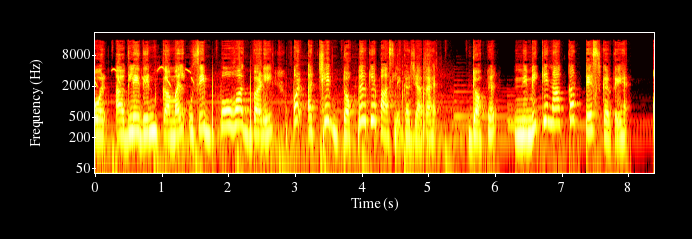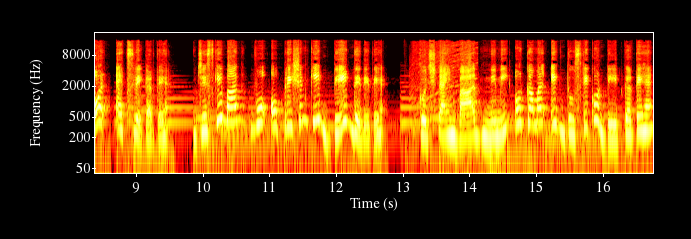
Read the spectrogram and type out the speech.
और अगले दिन कमल उसे बहुत बड़े और अच्छे डॉक्टर के पास लेकर जाता है। डॉक्टर निमिक के नाक का टेस्ट करते हैं और एक्सरे करते हैं, जिसके बाद वो ऑपरेशन की डेट दे देते हैं। कुछ टाइम बाद निमी और कमल एक दूसरे को डेट करते हैं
